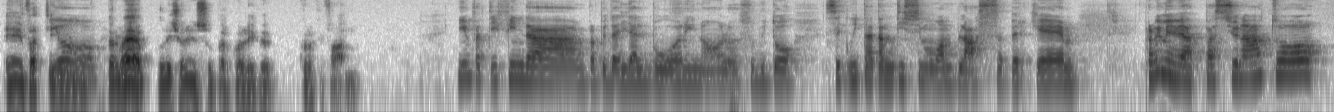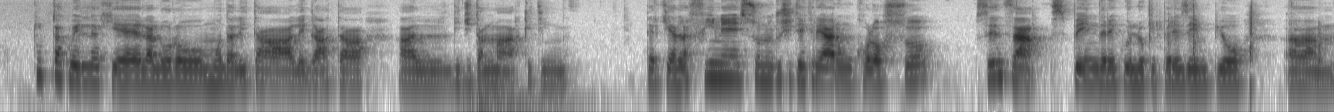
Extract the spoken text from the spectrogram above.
E infatti Io... per me è pollicione in su per quelli che, quello che fanno. Io infatti fin da, proprio dagli albori no, l'ho subito seguita tantissimo OnePlus perché proprio mi aveva appassionato tutta quella che è la loro modalità legata al digital marketing perché alla fine sono riusciti a creare un colosso senza spendere quello che per esempio um,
